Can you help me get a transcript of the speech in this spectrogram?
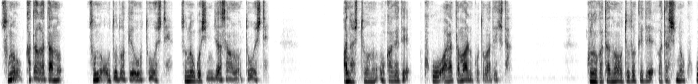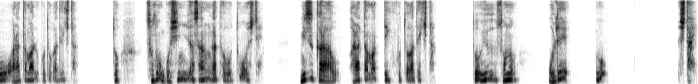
その方々のそのお届けを通してそのご信者さんを通してあの人のおかげでここを改まることができた。この方のお届けで私のここを改まることができた。とそのご信者さん方を通して自らを改まっていくことができた。というそのお礼をしたい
